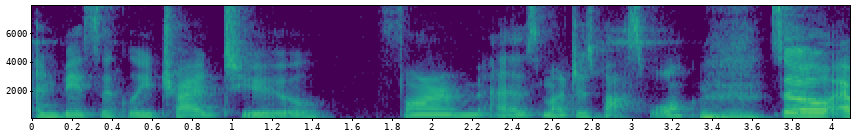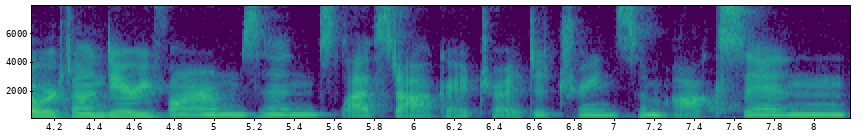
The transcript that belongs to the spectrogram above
and basically tried to farm as much as possible. Mm-hmm. So I worked on dairy farms and livestock. I tried to train some oxen.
